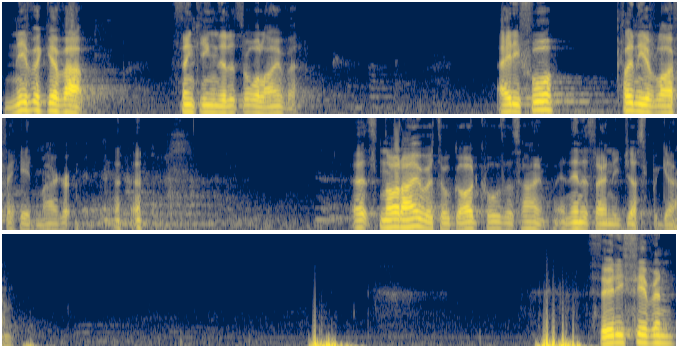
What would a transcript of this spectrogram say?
Never give up thinking that it's all over. 84, plenty of life ahead, Margaret. it's not over till God calls us home, and then it's only just begun. Thirty-seven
